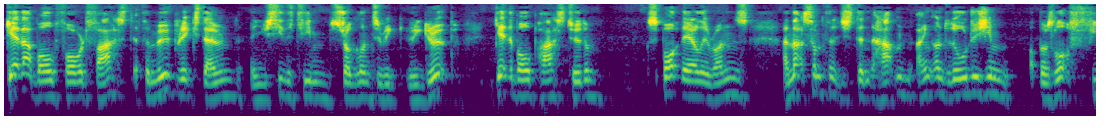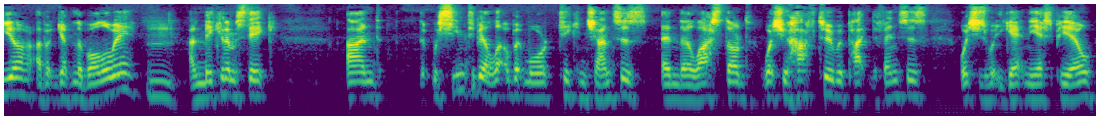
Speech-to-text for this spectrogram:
get that ball forward fast. If the move breaks down and you see the team struggling to re- regroup, get the ball passed to them, spot the early runs, and that's something that just didn't happen. I think under the old regime, there was a lot of fear about giving the ball away mm. and making a mistake, and we seem to be a little bit more taking chances in the last third, which you have to with packed defences, which is what you get in the SPL.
